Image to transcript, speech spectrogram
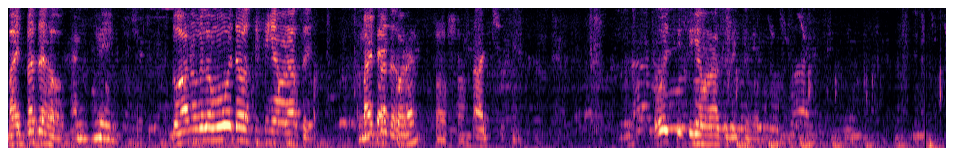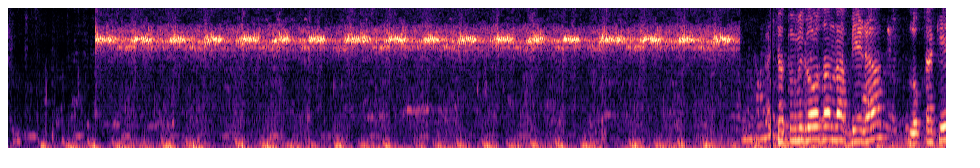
বাইপা দেহ দোয়ানো গেলে ওই দেওয়া সিসি ক্যামেরা আছে। করেন। আচ্ছা। ওই সিসি ক্যামেরা আছে দেখতে পাবো আচ্ছা তুমি কও সানরা বিয়েটা? লোকটাকে?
